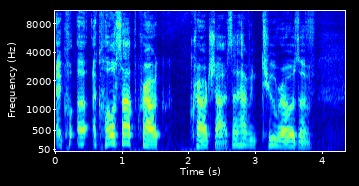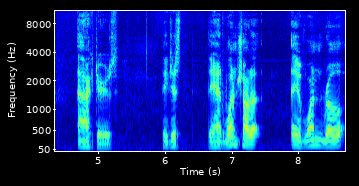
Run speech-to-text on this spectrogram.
a, a, a close up crowd crowd shot instead of having two rows of actors they just they had one shot of they have one row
